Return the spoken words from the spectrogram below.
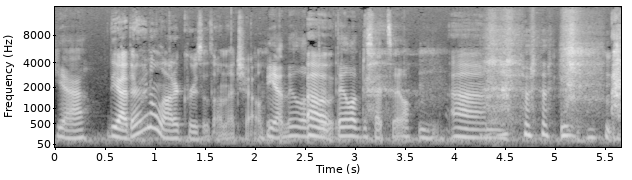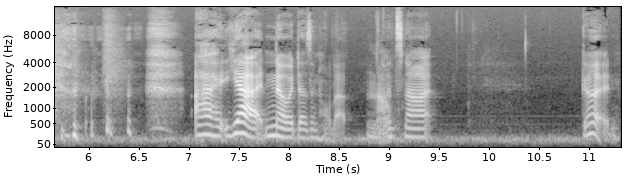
Yeah, Yeah, they're in a lot of cruises on that show. yeah, they love Oh. to, they love to set sail. Um, I yeah, no, it doesn't hold up. No. it's not good.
